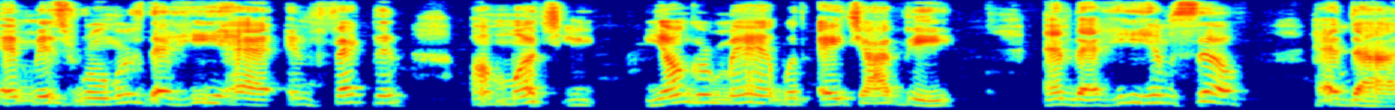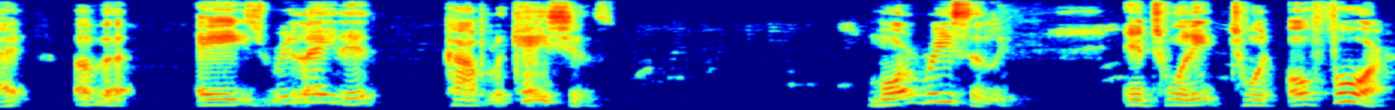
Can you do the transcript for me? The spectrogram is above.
amidst rumors that he had infected a much younger man with HIV and that he himself had died of the AIDS related complications. More recently, in 2004,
